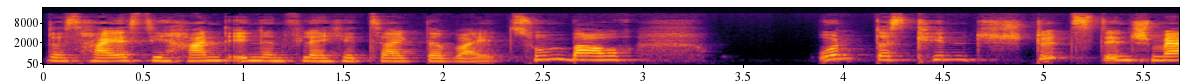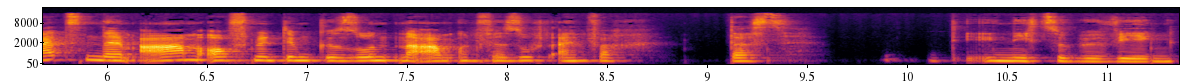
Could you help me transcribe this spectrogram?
das heißt, die Handinnenfläche zeigt dabei zum Bauch und das Kind stützt den schmerzenden Arm oft mit dem gesunden Arm und versucht einfach das ihn nicht zu bewegen.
